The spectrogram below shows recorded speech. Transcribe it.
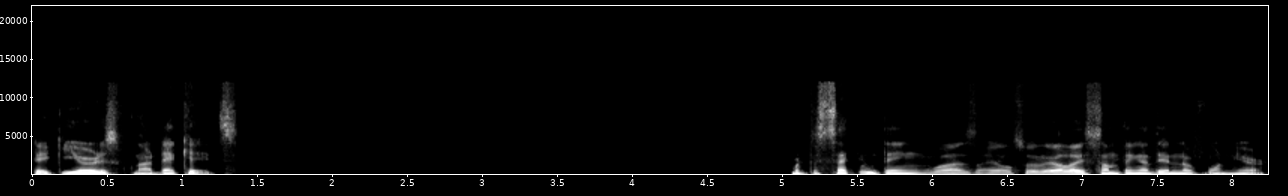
take years, if not decades. But the second thing was, I also realized something at the end of one year.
